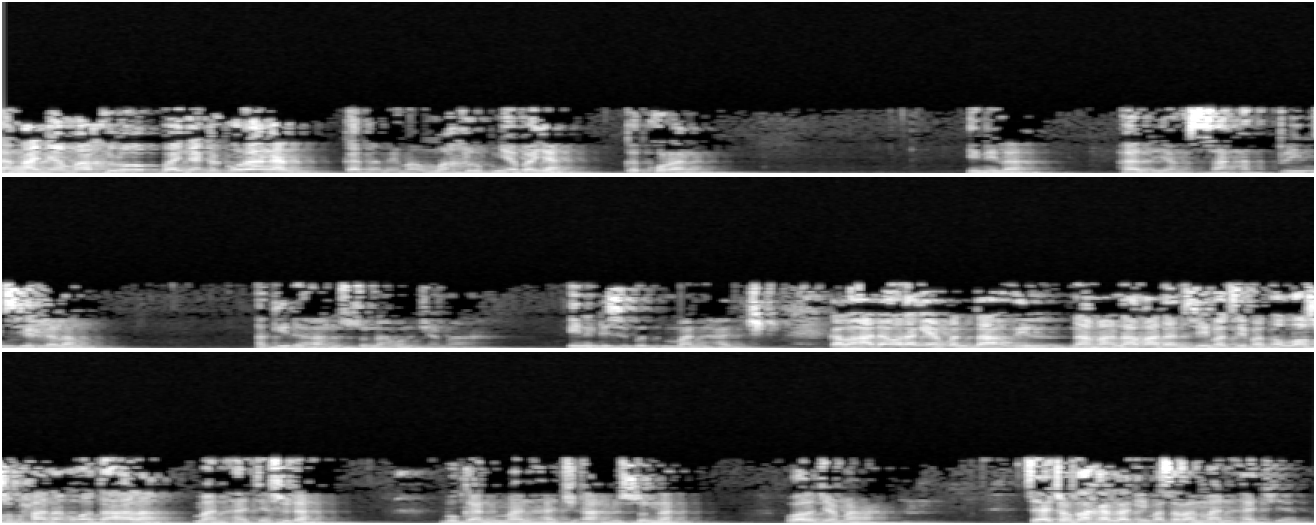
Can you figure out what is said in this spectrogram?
Tangannya makhluk banyak kekurangan karena memang makhluknya banyak kekurangan. Inilah hal yang sangat prinsip dalam akidah ahlus sunnah wal jamaah. Ini disebut manhaj. Kalau ada orang yang mentakwil nama-nama dan sifat-sifat Allah Subhanahu wa taala, manhajnya sudah bukan manhaj ahlus sunnah wal jamaah. Saya contohkan lagi masalah manhajnya.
